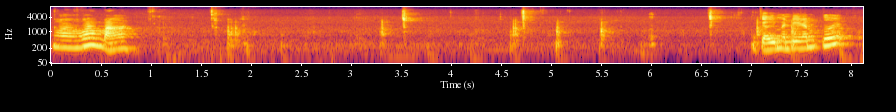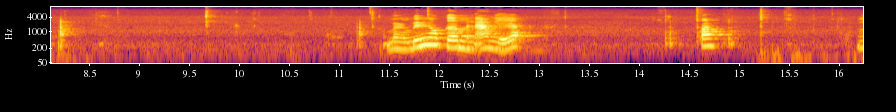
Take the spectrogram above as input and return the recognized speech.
Ngon quá các bạn ơi. Chị mình đi đám cưới. Mình biết nấu cơm mình ăn vậy á. Có ừ.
